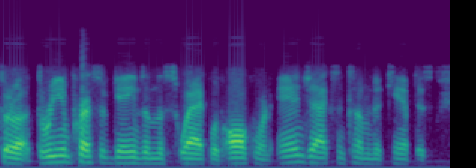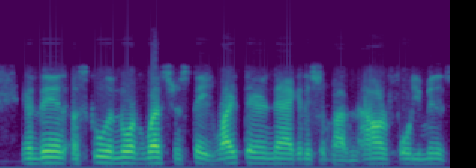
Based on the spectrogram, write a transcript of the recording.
th- three impressive games in the SWAC with Alcorn and Jackson coming to campus, and then a school in Northwestern State right there in Natchitoches, about an hour and 40 minutes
